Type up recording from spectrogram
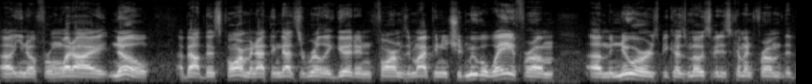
uh, you know, from what I know about this farm. And I think that's really good. And farms, in my opinion, should move away from uh, manures because most of it is coming from the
